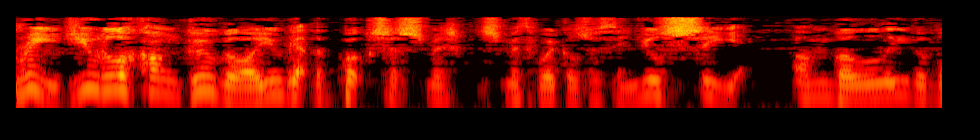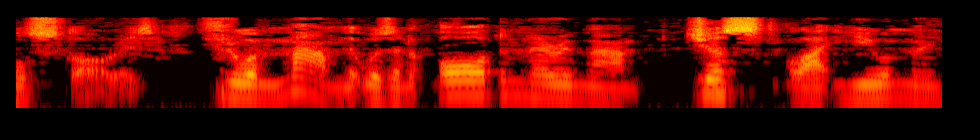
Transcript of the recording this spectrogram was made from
read, you look on Google or you get the books of Smith, Smith Wigglesworth and you'll see unbelievable stories through a man that was an ordinary man, just like you and me.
